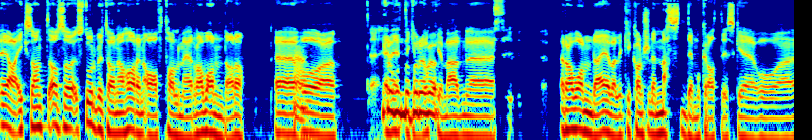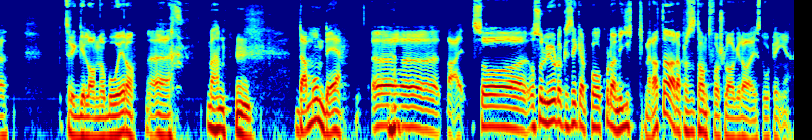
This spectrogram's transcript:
Ja, ikke sant. Altså, Storbritannia har en avtale med Rwanda, da. Eh, ja. Og eh, jeg vet ikke om dere, men eh, Rwanda er vel ikke kanskje det mest demokratiske og eh, trygge landet å bo i, da. Eh, men mm. Dem om det. Uh, nei, så Og så lurer dere sikkert på hvordan det gikk med dette representantforslaget da i Stortinget.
